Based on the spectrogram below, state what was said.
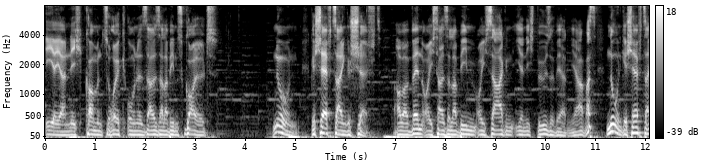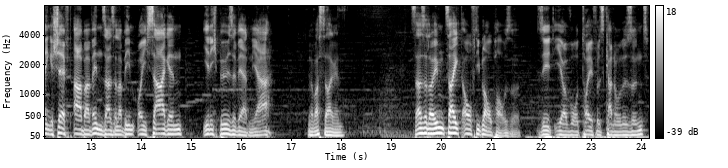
Ihr ja nicht kommen zurück ohne Salsalabims Gold. Nun, Geschäft sei ein Geschäft. Aber wenn euch Salsalabim euch sagen, ihr nicht böse werden, ja? Was? Nun, Geschäft sei ein Geschäft, aber wenn Salsalabim euch sagen, ihr nicht böse werden, ja? Ja, was sagen? Salsalabim zeigt auf die Blaupause. Seht ihr, wo Teufelskanone sind?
